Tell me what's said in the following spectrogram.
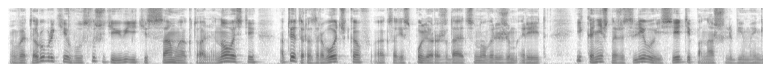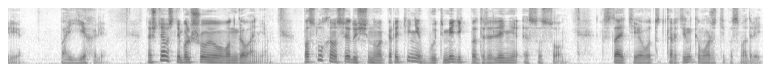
В этой рубрике вы услышите и увидите самые актуальные новости, ответы разработчиков, а, кстати спойлер ожидается новый режим рейд, и конечно же сливы и сети по нашей любимой игре. Поехали! Начнем с небольшого вангования. По слухам, следующий новый оперативник будет медик подразделения ССО. Кстати, вот эта картинка можете посмотреть.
